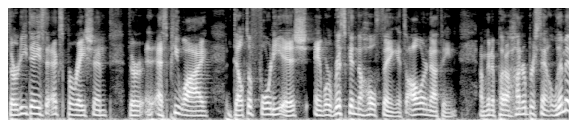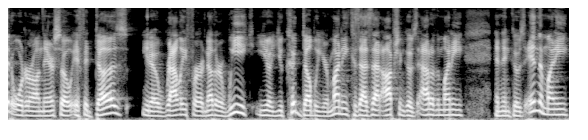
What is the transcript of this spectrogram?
30 days to expiration. They're uh, SPY, Delta 40 ish, and we're risking the whole thing. It's all or nothing. I'm going to put a 100% limit order on there. So if it does you know rally for another week you know you could double your money because as that option goes out of the money and then goes in the money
